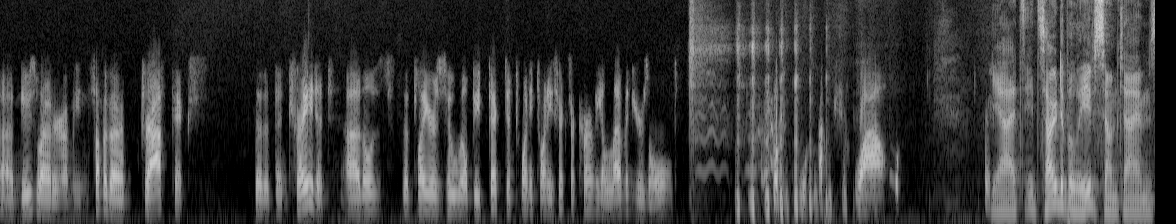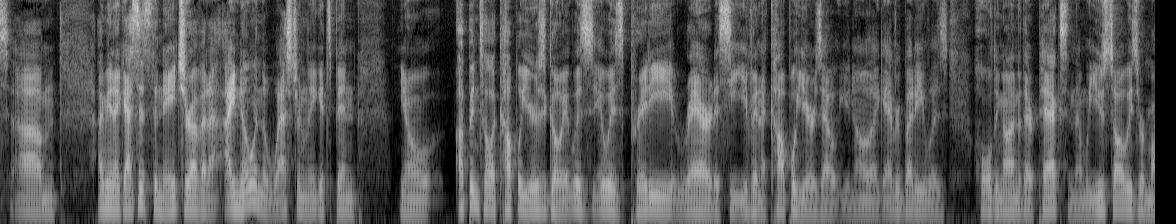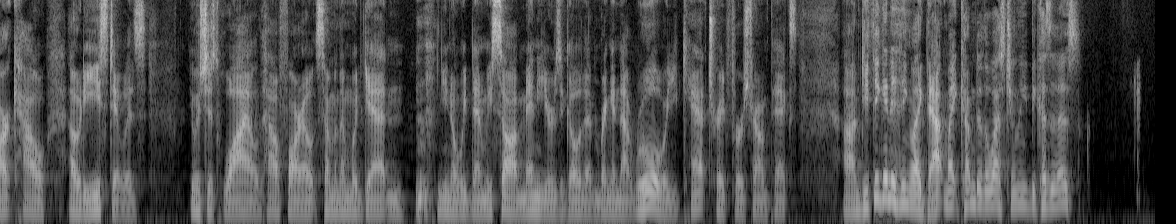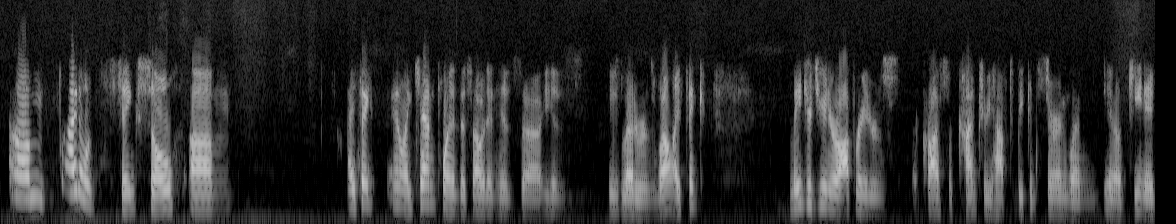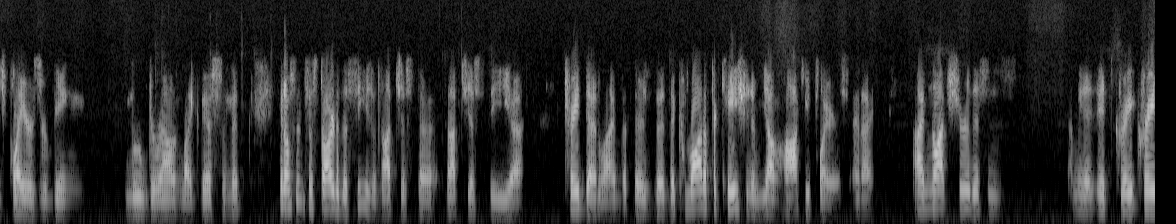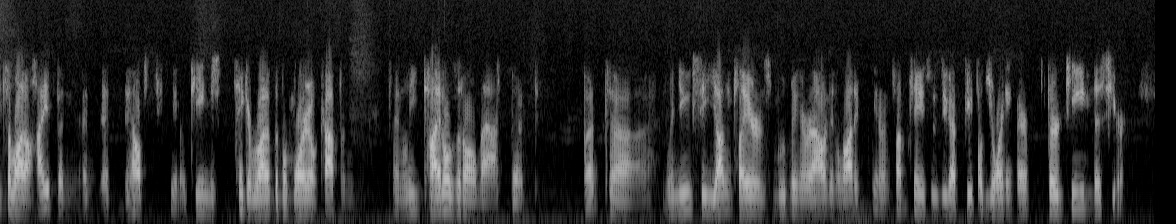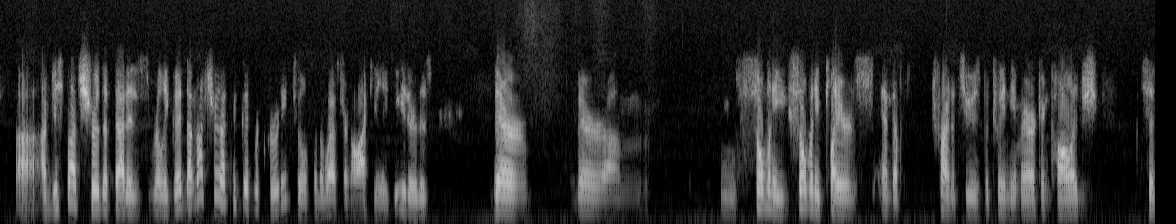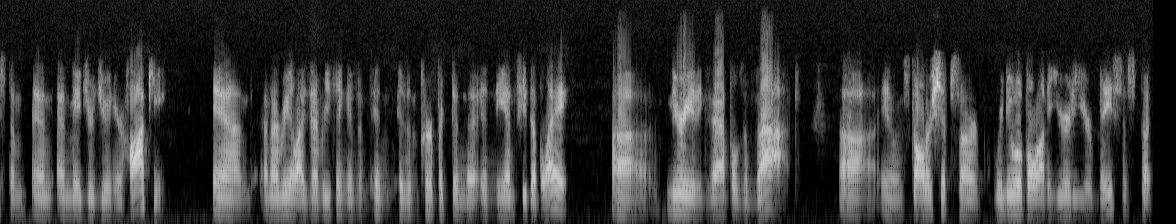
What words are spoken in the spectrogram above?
uh, newsletter, I mean, some of the draft picks that have been traded, uh, those the players who will be picked in 2026 are currently 11 years old. wow. yeah, it's it's hard to believe sometimes. Um, I mean, I guess it's the nature of it. I know in the Western League, it's been, you know, up until a couple years ago, it was it was pretty rare to see even a couple years out. You know, like everybody was holding on to their picks, and then we used to always remark how out east it was. It was just wild how far out some of them would get, and you know, we then we saw many years ago them bringing that rule where you can't trade first round picks. Um, do you think anything like that might come to the Western League because of this? Um, I don't think so. Um, I think, you know, and Ken pointed this out in his uh, his newsletter as well. I think major junior operators across the country have to be concerned when you know teenage players are being moved around like this, and that you know since the start of the season, not just the not just the uh, trade deadline, but there's the, the commodification of young hockey players, and I I'm not sure this is I mean, it, it create, creates a lot of hype and, and, and, it helps you know teams take a run at the Memorial Cup and, and league titles and all that. But but uh, when you see young players moving around in a lot of you know in some cases you got people joining their third team this year. Uh, I'm just not sure that that is really good. I'm not sure that's a good recruiting tool for the Western Hockey League either. There's there there um, so many so many players end up trying to choose between the American college system and, and major junior hockey. And and I realize everything isn't in, isn't perfect in the in the NCAA. Uh, myriad examples of that. Uh, you know, scholarships are renewable on a year to year basis, but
